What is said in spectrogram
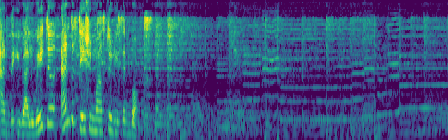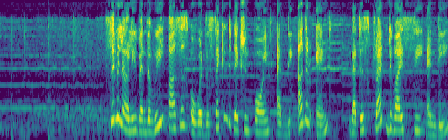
at the evaluator and the station master reset box. Similarly, when the wheel passes over the second detection point at the other end, that is track device C and D,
